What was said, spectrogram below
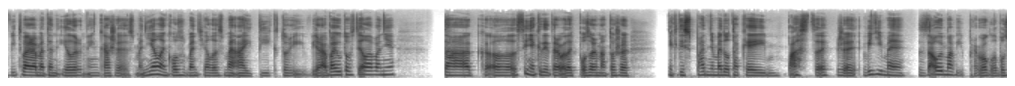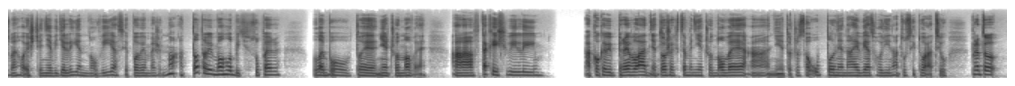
vytvárame ten e-learning a že sme nielen konzumenti, ale sme aj tí, ktorí vyrábajú to vzdelávanie, tak uh, si niekedy treba dať pozor na to, že niekedy spadneme do takej pasce, že vidíme zaujímavý prvok, lebo sme ho ešte nevideli, je nový a si povieme, že no a toto by mohlo byť super, lebo to je niečo nové. A v takej chvíli ako keby prevládne to, že chceme niečo nové a nie to, čo sa úplne najviac hodí na tú situáciu. Preto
